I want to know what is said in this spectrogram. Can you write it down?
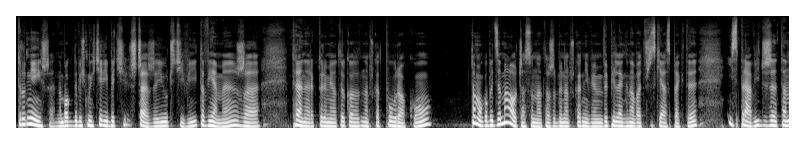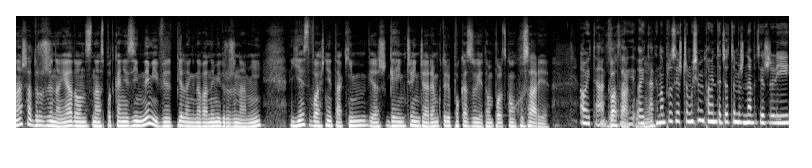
trudniejsze, no bo gdybyśmy chcieli być szczerzy i uczciwi, to wiemy, że trener, który miał tylko na przykład pół roku, to mogło być za mało czasu na to, żeby na przykład, nie wiem, wypielęgnować wszystkie aspekty i sprawić, że ta nasza drużyna, jadąc na spotkanie z innymi wypielęgnowanymi drużynami, jest właśnie takim, wiesz, game changerem, który pokazuje tą polską husarię. Oj tak, w ataku, oj, oj tak. No plus jeszcze musimy pamiętać o tym, że nawet jeżeli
